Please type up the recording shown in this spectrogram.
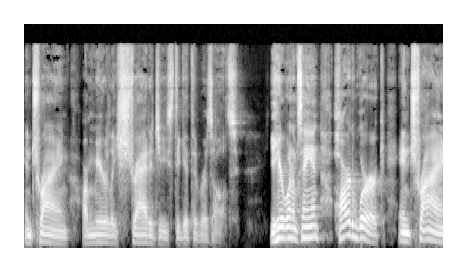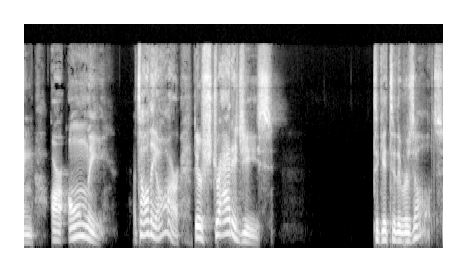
and trying are merely strategies to get the results. You hear what I'm saying? Hard work and trying are only, that's all they are. They're strategies to get to the results.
